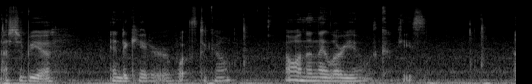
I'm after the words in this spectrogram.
That should be a indicator of what's to come. Oh, and then they lure you in with cookies.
